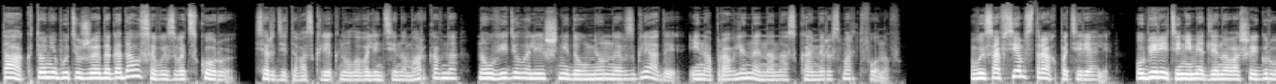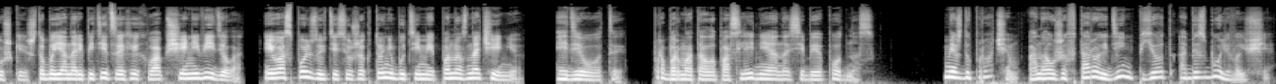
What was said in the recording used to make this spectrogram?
«Так, кто-нибудь уже догадался вызвать скорую?» Сердито воскликнула Валентина Марковна, но увидела лишь недоуменные взгляды и направленные на нас камеры смартфонов. «Вы совсем страх потеряли? Уберите немедленно ваши игрушки, чтобы я на репетициях их вообще не видела, и воспользуйтесь уже кто-нибудь ими по назначению. Идиоты!» — пробормотала последняя она себе под нос. Между прочим, она уже второй день пьет обезболивающее.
